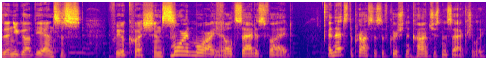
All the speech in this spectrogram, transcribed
Then you got the answers for your questions. More and more, I Yeah. felt satisfied. And that's the process of Krishna consciousness, actually.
